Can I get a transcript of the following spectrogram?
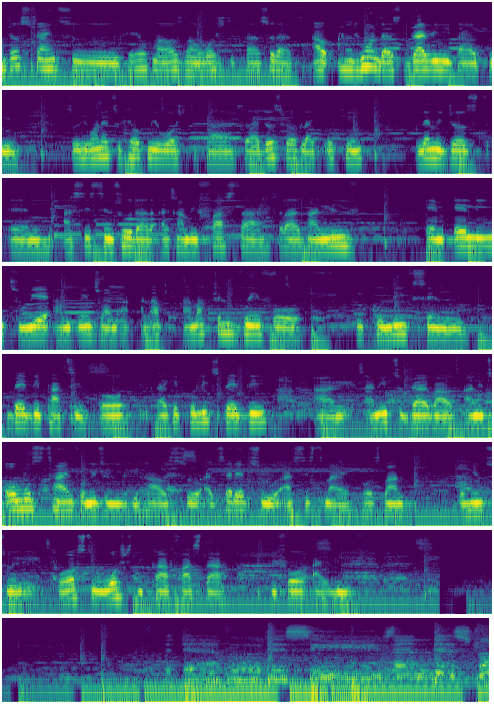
I'm just trying to help my husband wash the car so that I, I'm the one that's driving it out too. So he wanted to help me wash the car. So I just felt like, okay, let me just um, assist him so that I can be faster, so that I can leave um, early to where I'm going to. And, I'm actually going for a colleague's um, birthday party or like a colleague's birthday and I need to drive out and it's almost time for me to leave the house so I decided to assist my husband for him to for us to wash the car faster before I leave. The devil deceives and destroys,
